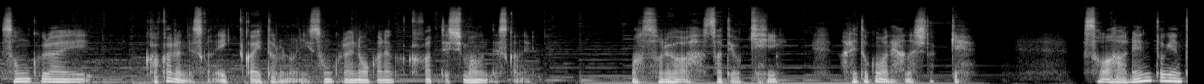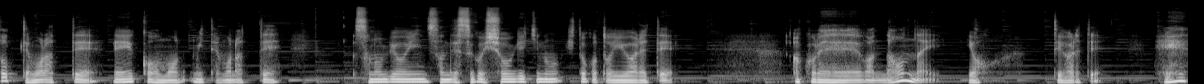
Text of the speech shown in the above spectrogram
そんくらいかかるんですかね？一回取るのに、そんくらいのお金がかかってしまうんですかね？まあ、それはさておき。あれどこまで話したっけ？そう、あ、レントゲン取ってもらって、エコーも見てもらって、その病院さんですごい衝撃の一言言われて、あ、これは治んないよって言われて、え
